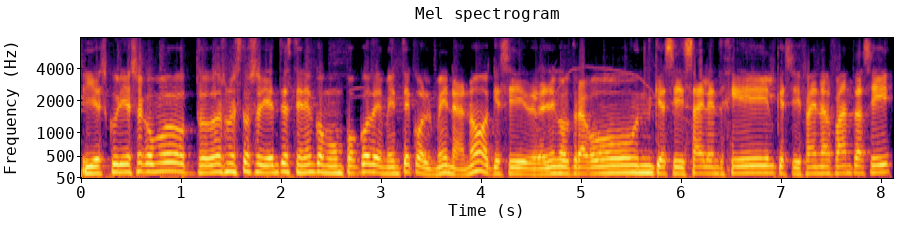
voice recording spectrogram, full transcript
Y es curioso como todos nuestros oyentes tienen como un poco de mente colmena, ¿no? Que si The Legend of Dragon, que si Silent Hill, que si Final Fantasy,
